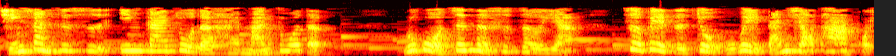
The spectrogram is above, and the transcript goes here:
行善之事应该做得还蛮多的。如果真的是这样，这辈子就不会胆小怕鬼。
